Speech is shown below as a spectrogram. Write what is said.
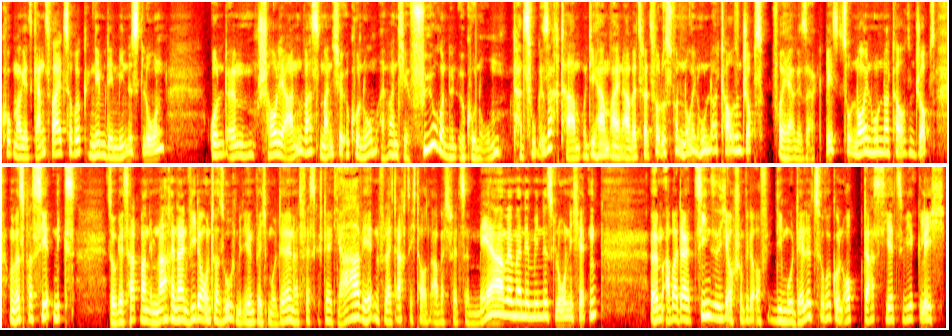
guck mal jetzt ganz weit zurück, nimm den Mindestlohn und ähm, schau dir an, was manche Ökonomen, manche führenden Ökonomen dazu gesagt haben. Und die haben einen Arbeitsplatzverlust von 900.000 Jobs vorhergesagt. Bis zu 900.000 Jobs. Und was passiert? Nix. So, jetzt hat man im Nachhinein wieder untersucht mit irgendwelchen Modellen, hat festgestellt, ja, wir hätten vielleicht 80.000 Arbeitsplätze mehr, wenn wir den Mindestlohn nicht hätten. Ähm, aber da ziehen sie sich auch schon wieder auf die Modelle zurück und ob das jetzt wirklich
